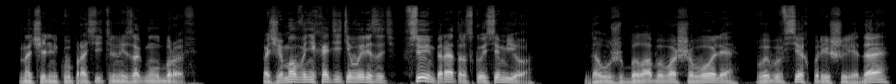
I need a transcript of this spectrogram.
— начальник вопросительно изогнул бровь. «Почему вы не хотите вырезать всю императорскую семью?» «Да уж была бы ваша воля, вы бы всех порешили, да?»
